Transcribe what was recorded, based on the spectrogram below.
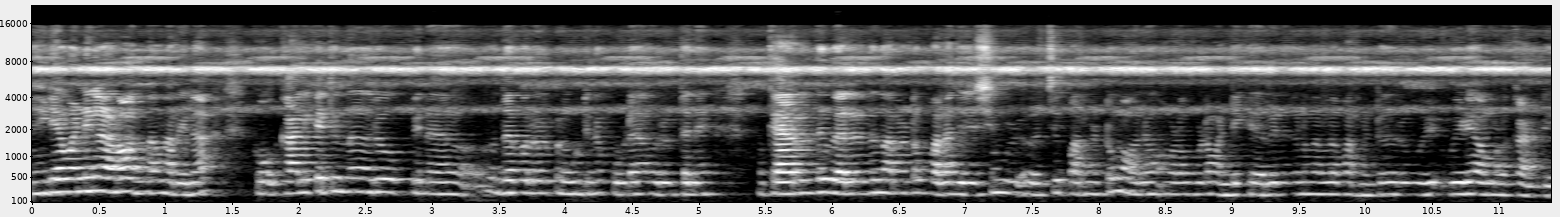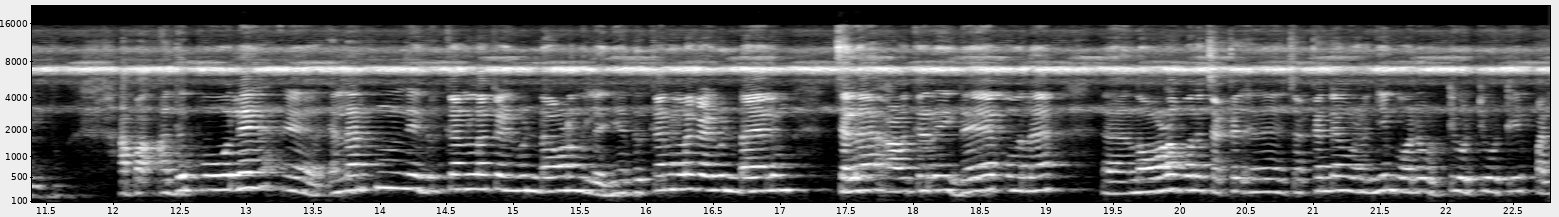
മീഡിയ വണ്ണിലാണോ എന്താണെന്നറിയില്ല കാലിക്കറ്റിൽ നിന്ന് ഒരു പിന്നെ ഇതേപോലെ ഒരു പെൺകുട്ടിനെ കൂടെ ഒരുത്തനെ കയറരുത് വരരുത് എന്ന് പറഞ്ഞിട്ട് പല ദേഷ്യം വെച്ച് പറഞ്ഞിട്ടും അവനും അവളെ കൂടെ വണ്ടി കയറി എടുക്കണം എന്നുള്ള പറഞ്ഞിട്ട് ഒരു വീഡിയോ നമ്മൾ കണ്ടിരുന്നു. അപ്പം അതുപോലെ എല്ലാവർക്കും എതിർക്കാനുള്ള കഴിവ് ഉണ്ടാവണമെന്നില്ല. ഇനി എതിർക്കാനുള്ള കഴിവുണ്ടായാലും ചില ആൾക്കാർ ഇതേപോലെ നോളെ പോലെ ചക്ക ചക്കന്റെ ഒഴിഞ്ഞും പോലെ ഒട്ടി ഒട്ടി ഒട്ടി പല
